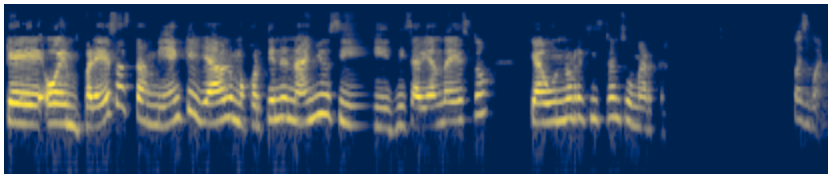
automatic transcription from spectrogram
que, o empresas también que ya a lo mejor tienen años y, ni sabían de esto, que aún no registran su marca? Pues bueno,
